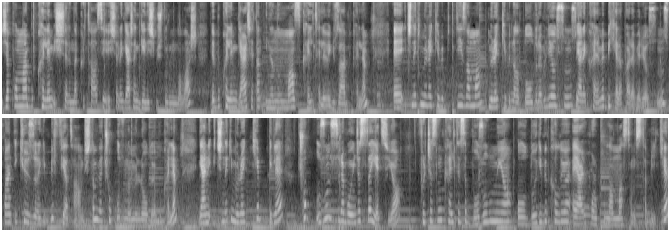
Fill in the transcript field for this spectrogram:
Japonlar bu kalem işlerinde, kırtasiye işlerinde gerçekten gelişmiş durumdalar. Ve bu kalem gerçekten inanılmaz kaliteli ve güzel bir kalem. Ee, içindeki mürekkebi bittiği zaman mürekkebini alıp doldurabiliyorsunuz. Yani kaleme bir kere para veriyorsunuz. Ben 200 lira gibi bir fiyat almıştım ve çok uzun ömürlü oluyor bu kalem. Yani içindeki mürekkep bile çok uzun süre boyunca size yetiyor. Fırçasının kalitesi bozulmuyor. Olduğu gibi kalıyor eğer hor kullanmazsanız tabii ki.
